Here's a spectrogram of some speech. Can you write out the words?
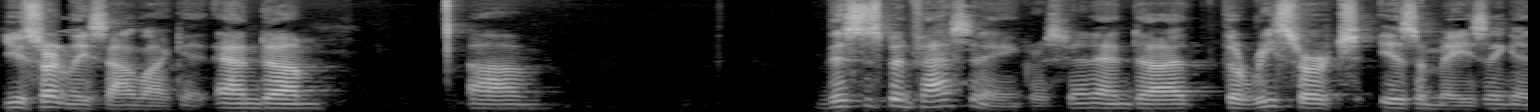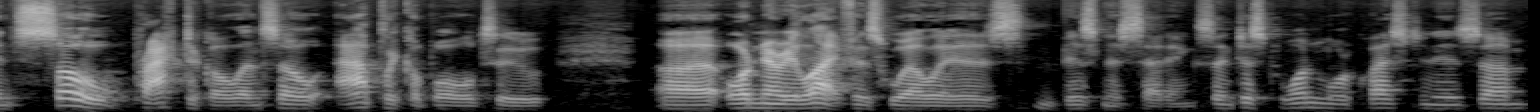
you certainly sound like it, and um, um, this has been fascinating, Christian, and uh, the research is amazing and so practical and so applicable to uh, ordinary life as well as business settings. And just one more question is: um,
